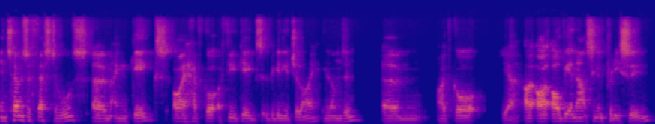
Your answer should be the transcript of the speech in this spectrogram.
in terms of festivals um, and gigs. I have got a few gigs at the beginning of July in London. Um, I've got yeah, I, I, I'll be announcing them pretty soon.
